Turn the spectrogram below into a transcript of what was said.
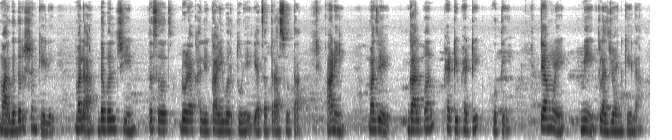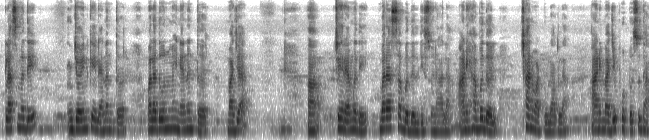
मार्गदर्शन केले. मला डबल चीन तसंच डोळ्याखाली काळी वर्तुळे याचा त्रास होता आणि माझे गालपण फॅटी फॅटी होते. त्यामुळे मी क्लास जॉईन केला. क्लासमध्ये जॉईन केल्यानंतर मला दोन महिन्यानंतर माझ्या चेहऱ्यामध्ये बराचसा बदल दिसून आला आणि हा बदल छान वाटू लागला आणि माझे फोटोसुद्धा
